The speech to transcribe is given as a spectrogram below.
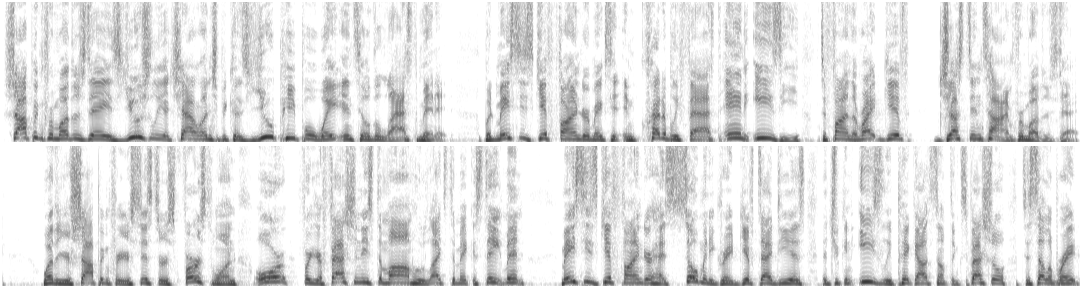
Shopping for Mother's Day is usually a challenge because you people wait until the last minute. But Macy's Gift Finder makes it incredibly fast and easy to find the right gift just in time for Mother's Day. Whether you're shopping for your sister's first one or for your fashionista mom who likes to make a statement, Macy's Gift Finder has so many great gift ideas that you can easily pick out something special to celebrate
